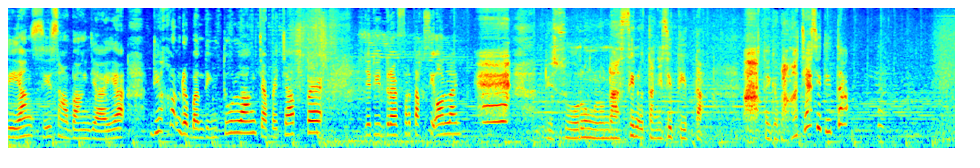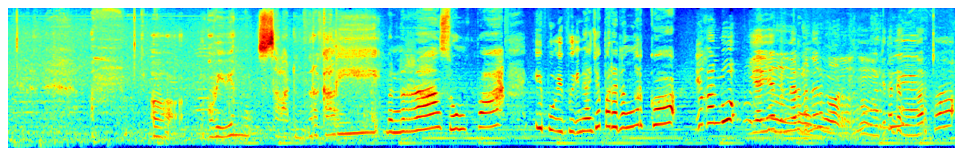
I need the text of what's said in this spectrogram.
Kasian sih sama Bang Jaya. Dia kan udah banting tulang, capek-capek. Jadi driver taksi online. Eh, disuruh ngelunasin utangnya si Tita. Ah, Tega banget ya si Tita. Eh, Po Wiwin salah denger kali. Beneran, sumpah. Ibu-ibu ini aja pada denger kok. Ya kan, Bu? Iya, iya bener bener. Hmm, kita denger kok.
